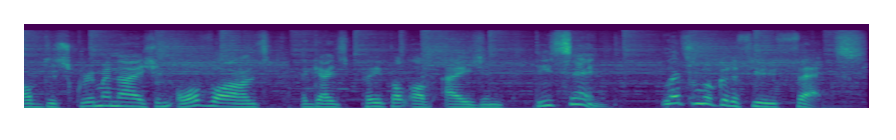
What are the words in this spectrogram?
of discrimination or violence against people of Asian descent. Let's look at a few facts.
